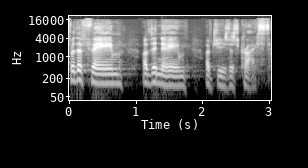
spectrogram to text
for the fame of the name of Jesus Christ.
